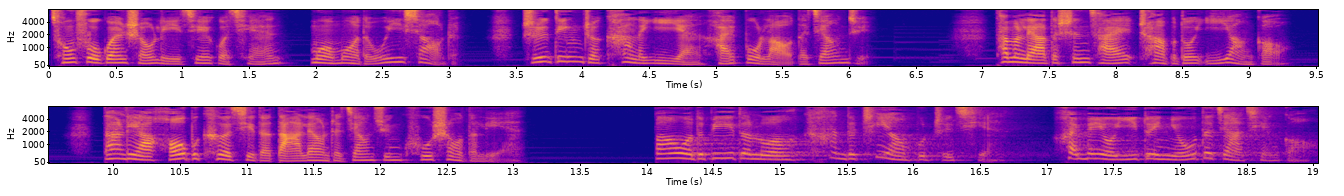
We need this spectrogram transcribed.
从副官手里接过钱，默默地微笑着，直盯着看了一眼还不老的将军。他们俩的身材差不多一样高。达利亚毫不客气地打量着将军枯瘦的脸，把我的毕德罗看得这样不值钱，还没有一对牛的价钱高。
